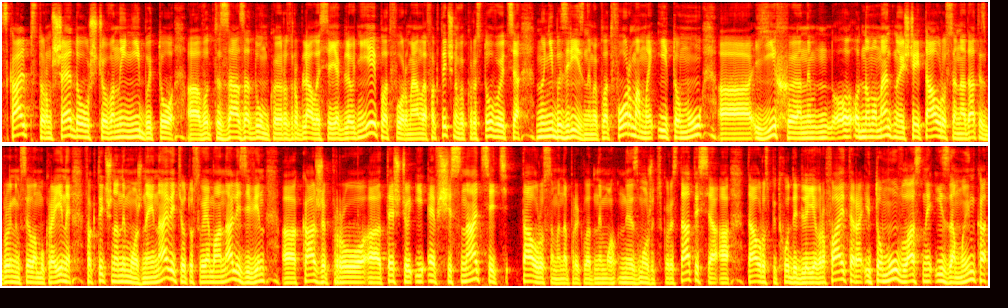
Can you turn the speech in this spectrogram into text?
скальп, Storm Shadow, що вони нібито е, от за задумкою розроблялися як для однієї платформи, але фактично використовуються ну ніби з різними платформами, і тому е, їх не одномоментно і ще й Тауруси надати Збройним силам України фактично не можна. І навіть от у своєму аналізі він е, каже про е, те, що і F-16 Таурусами, наприклад, не мог не зможуть скористатися. А Таурус підходить для Єврофайтера, і тому власне і заминка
